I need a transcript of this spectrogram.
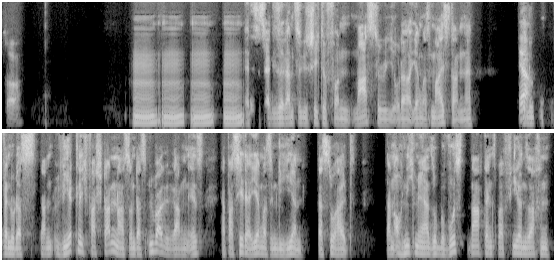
So. Mm, mm, mm. Ja, das ist ja diese ganze Geschichte von Mastery oder irgendwas meistern, ne? Ja. Wenn du, wenn du das dann wirklich verstanden hast und das übergegangen ist, da passiert ja irgendwas im Gehirn, dass du halt dann auch nicht mehr so bewusst nachdenkst bei vielen Sachen,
